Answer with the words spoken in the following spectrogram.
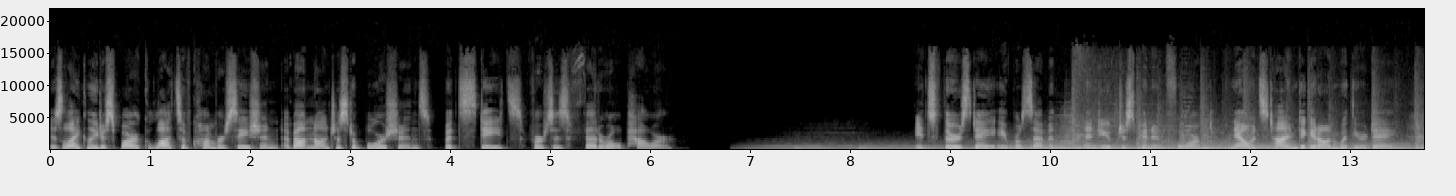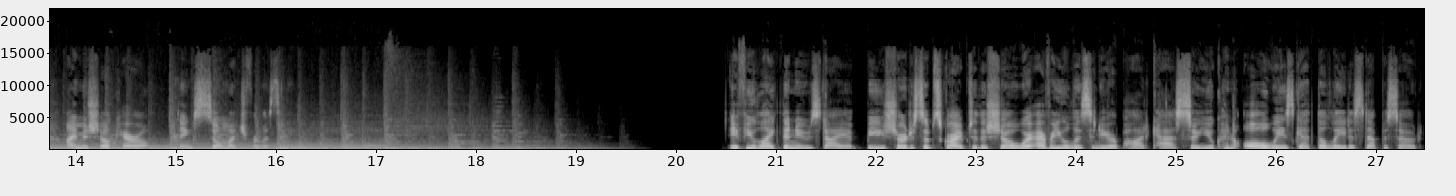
is likely to spark lots of conversation about not just abortions, but states versus federal power. It's Thursday, April 7th, and you've just been informed. Now it's time to get on with your day. I'm Michelle Carroll. Thanks so much for listening. If you like the news diet, be sure to subscribe to the show wherever you listen to your podcast so you can always get the latest episode.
